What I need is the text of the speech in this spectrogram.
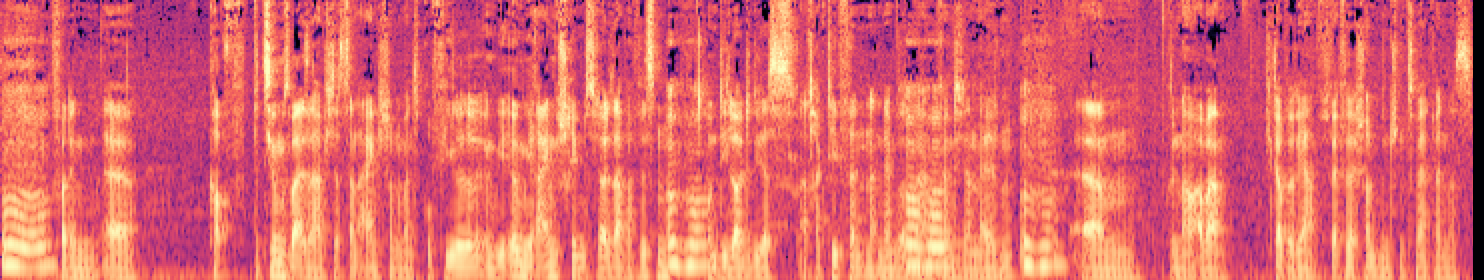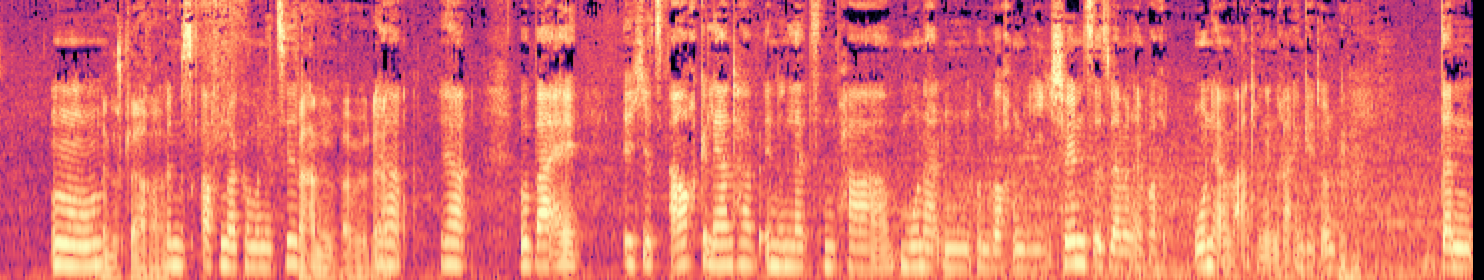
mhm. vor den äh, Kopf, beziehungsweise habe ich das dann eigentlich schon in mein Profil irgendwie, irgendwie reingeschrieben, dass die Leute das einfach wissen. Mhm. Und die Leute, die das attraktiv finden, in dem Sinne, mhm. können sich dann melden. Mhm. Ähm, genau, aber ich glaube, ja, es wäre vielleicht schon wünschenswert, wenn das, mhm. wenn das klarer, wenn das offener kommuniziert verhandelbar wird. Ja. ja, ja. Wobei ich jetzt auch gelernt habe in den letzten paar Monaten und Wochen, wie schön es ist, wenn man einfach ohne Erwartungen reingeht und mhm. dann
